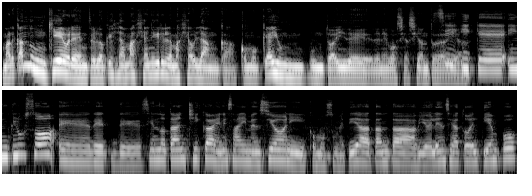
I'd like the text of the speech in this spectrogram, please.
marcando un quiebre entre lo que es la magia negra y la magia blanca, como que hay un punto ahí de, de negociación Sí, todavía. y que incluso eh, de, de siendo tan chica en esa dimensión y como sometida a tanta violencia todo el tiempo,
